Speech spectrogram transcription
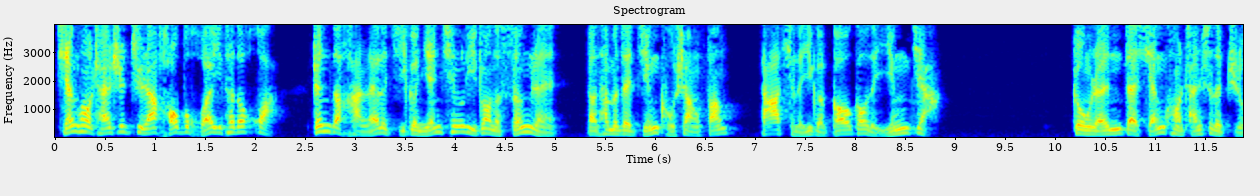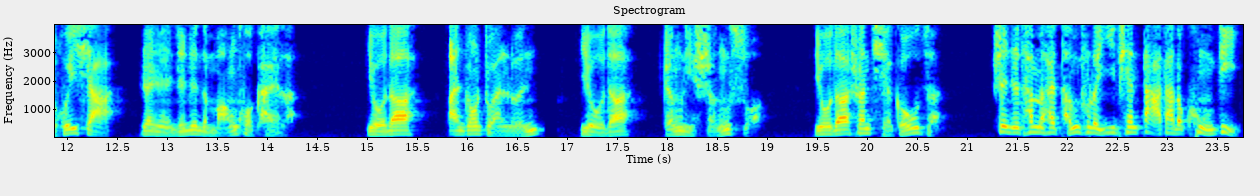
闲旷禅师居然毫不怀疑他的话。真的喊来了几个年轻力壮的僧人，让他们在井口上方搭起了一个高高的鹰架。众人在闲旷禅师的指挥下，认认真真的忙活开了。有的安装转轮，有的整理绳索，有的拴铁钩子，甚至他们还腾出了一片大大的空地，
